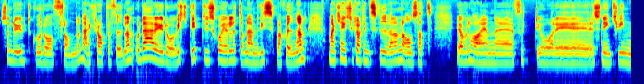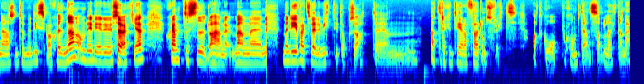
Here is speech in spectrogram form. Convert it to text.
som du utgår då från den här kravprofilen. Och där är ju då viktigt, du skojar lite om det här med diskmaskinen. Man kan ju såklart inte skriva en annons att jag vill ha en eh, 40-årig snygg kvinna som tömmer diskmaskinen om det är det du söker. Skämt åsido här nu, men, eh, men det är faktiskt väldigt viktigt också att, ehm, att rekrytera fördomsfritt. Att gå på kompetensen och liknande.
